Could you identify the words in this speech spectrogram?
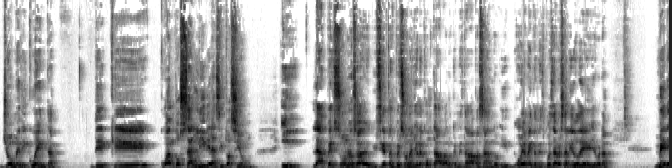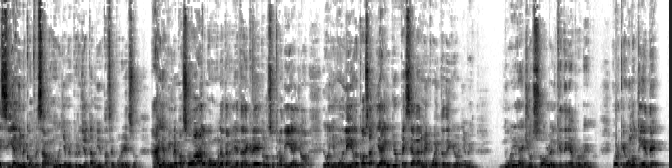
yo me di cuenta de que cuando salí de la situación y la persona, o sea, ciertas personas yo le contaba lo que me estaba pasando y obviamente después de haber salido de ella, ¿verdad? Me decían y me confesaban, óyeme, pero yo también pasé por eso. Ay, a mí me pasó algo una tarjeta de crédito los otros días, yo, óyeme, un lío de cosas. Y ahí yo empecé a darme cuenta de que, óyeme, no era yo solo el que tenía problemas. Porque uno tiende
